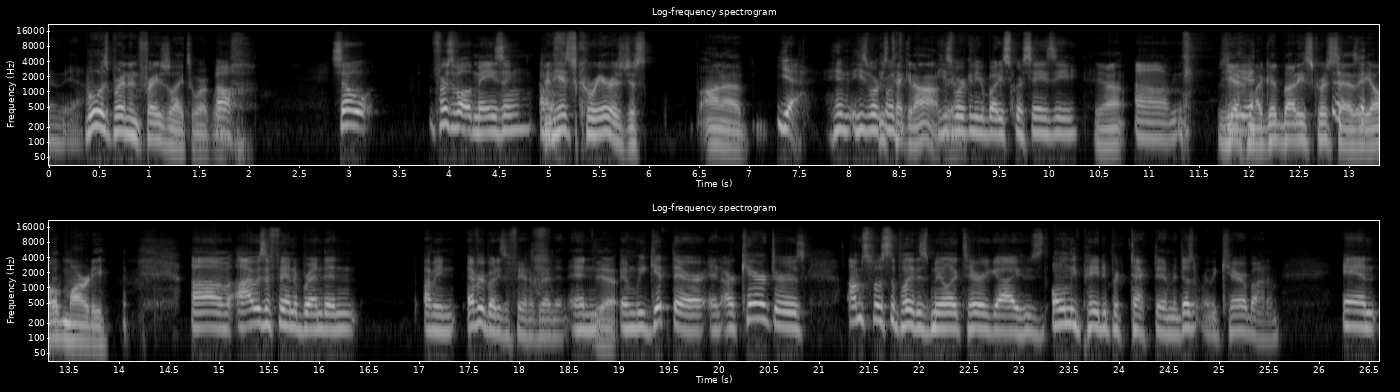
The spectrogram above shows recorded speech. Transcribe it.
and yeah. What was Brendan Fraser like to work with? Oh, so first of all, amazing. I'm and a- his career is just on a yeah, him. He's working He's with taking off, He's yeah. working with your buddy Scorsese. yeah. Um, Yeah, Yeah. my good buddy Scorsese, old Marty. Um, I was a fan of Brendan. I mean, everybody's a fan of Brendan, and Yeah. and we get there, and our characters. I'm supposed to play this military guy who's only paid to protect him and doesn't really care about him, and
